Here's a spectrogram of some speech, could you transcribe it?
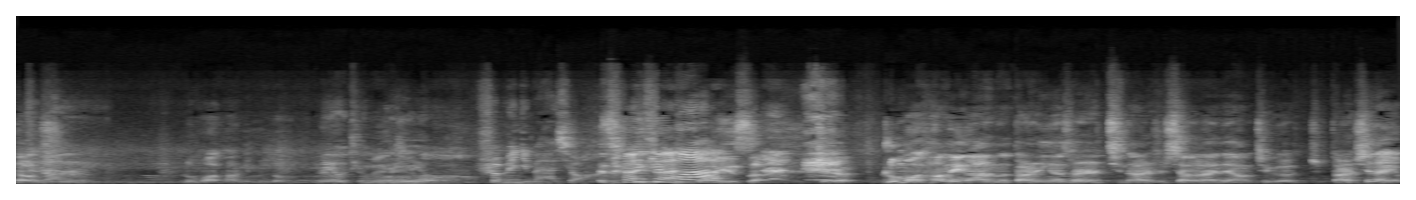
当时龙宝堂你们都没有听过。没？有，说明你们还小。不好意思，就是龙宝堂那个案子，当然应该算是济南是相对来讲这个，当然现在也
